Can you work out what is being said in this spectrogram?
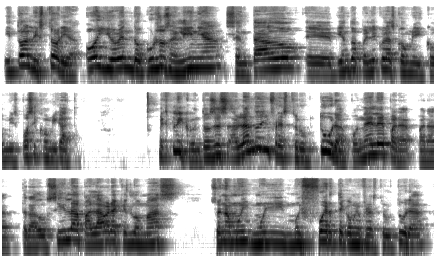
y toda la historia. Hoy yo vendo cursos en línea sentado eh, viendo películas con mi, con mi esposa y con mi gato. Me explico. Entonces, hablando de infraestructura, ponele para, para traducir la palabra que es lo más, suena muy, muy, muy fuerte como infraestructura,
